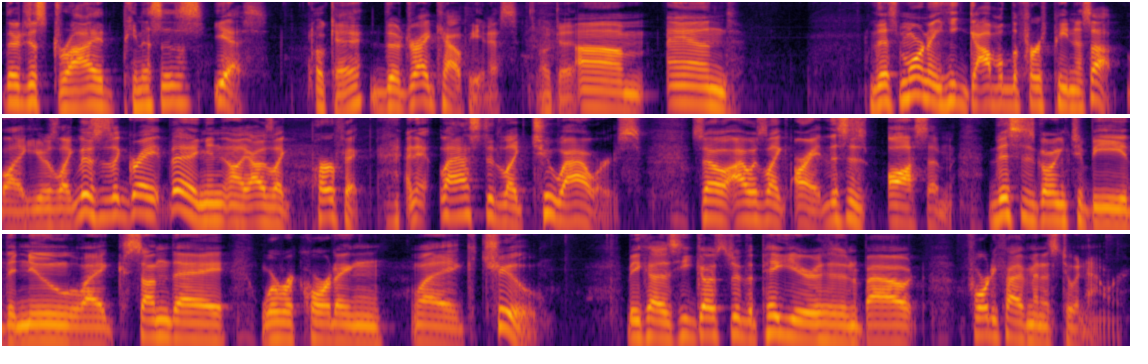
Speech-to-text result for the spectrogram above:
they're just dried penises. Yes. Okay. The dried cow penis. Okay. Um, and this morning he gobbled the first penis up. Like he was like, "This is a great thing," and like I was like, "Perfect." And it lasted like two hours. So I was like, "All right, this is awesome. This is going to be the new like Sunday. We're recording like Chew because he goes through the pig ears in about forty-five minutes to an hour.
